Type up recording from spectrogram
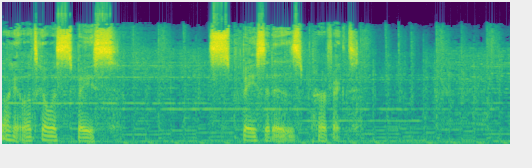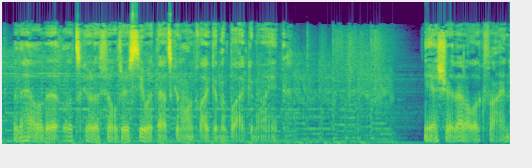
Okay, let's go with space. Space it is. Perfect. For the hell of it, let's go to the filters, see what that's going to look like in the black and white. Yeah, sure, that'll look fine.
